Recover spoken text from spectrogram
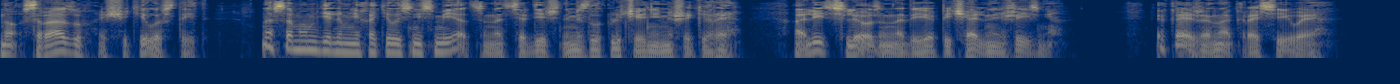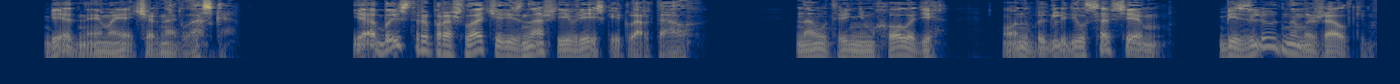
Но сразу ощутила стыд. На самом деле мне хотелось не смеяться над сердечными злоключениями Шекюре, а лить слезы над ее печальной жизнью. Какая же она красивая, бедная моя черноглазка. Я быстро прошла через наш еврейский квартал. На утреннем холоде он выглядел совсем безлюдным и жалким.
